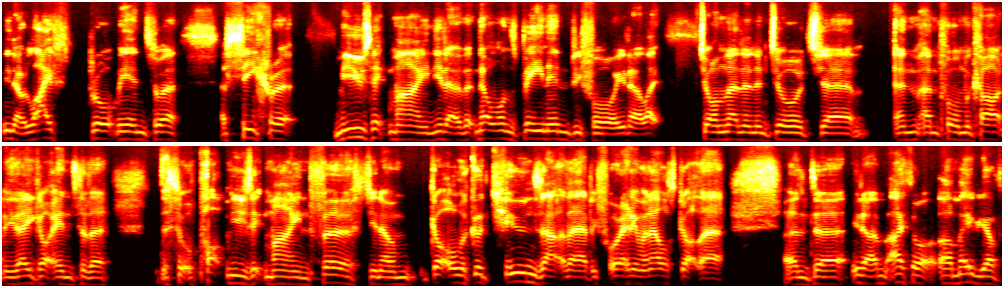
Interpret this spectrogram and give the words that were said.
you know, life's brought me into a, a secret music mine, you know, that no one's been in before, you know, like John Lennon and George um, and, and Paul McCartney, they got into the the sort of pop music mine first, you know, got all the good tunes out of there before anyone else got there. And, uh, you know, I thought, oh, maybe I've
